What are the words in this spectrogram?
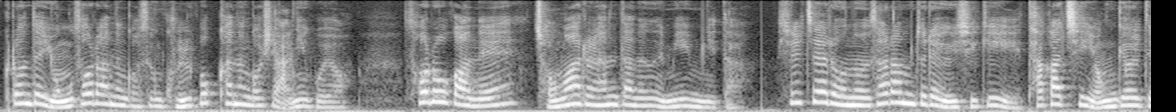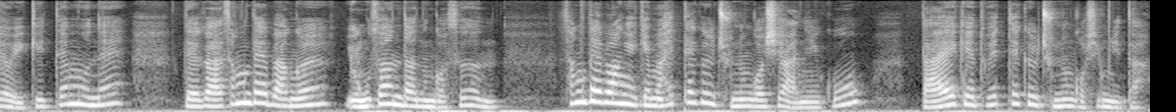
그런데 용서라는 것은 굴복하는 것이 아니고요. 서로 간에 정화를 한다는 의미입니다. 실제로는 사람들의 의식이 다 같이 연결되어 있기 때문에 내가 상대방을 용서한다는 것은 상대방에게만 혜택을 주는 것이 아니고 나에게도 혜택을 주는 것입니다.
